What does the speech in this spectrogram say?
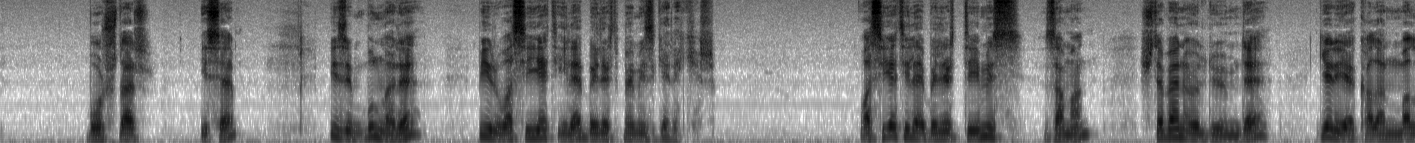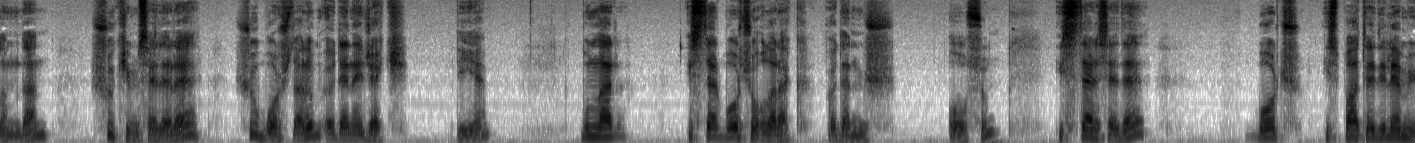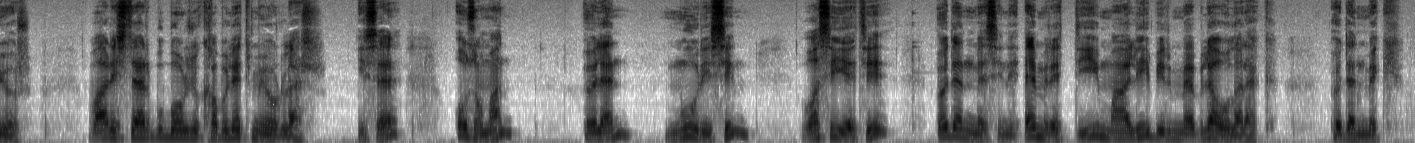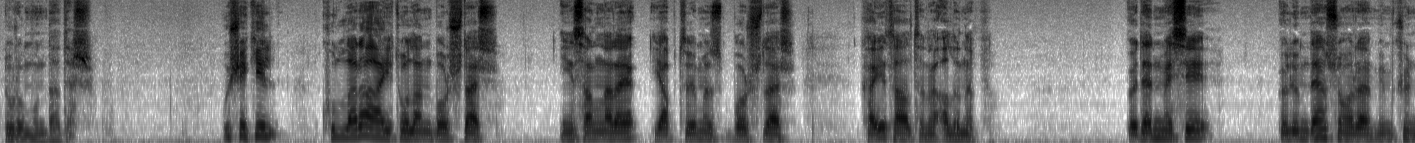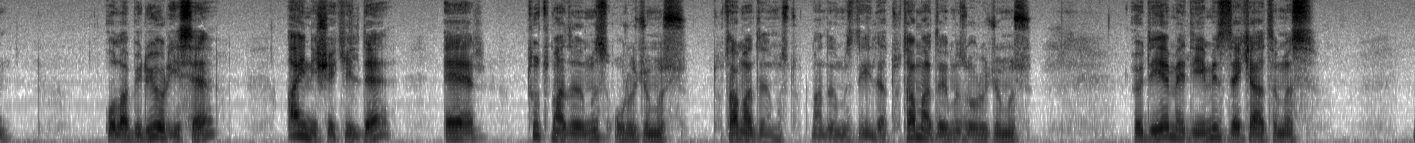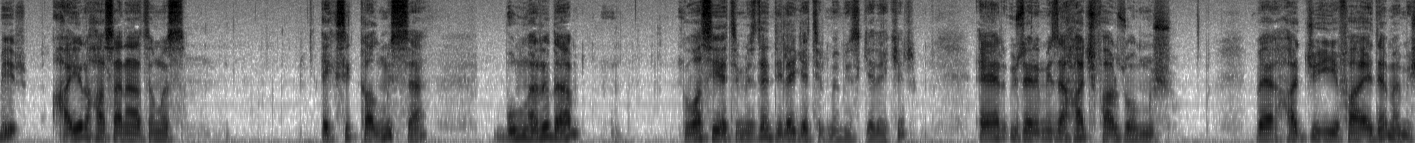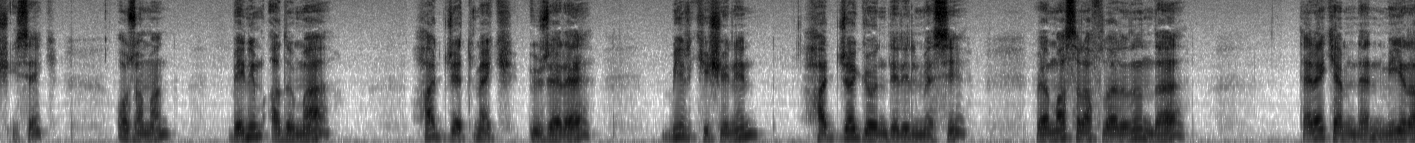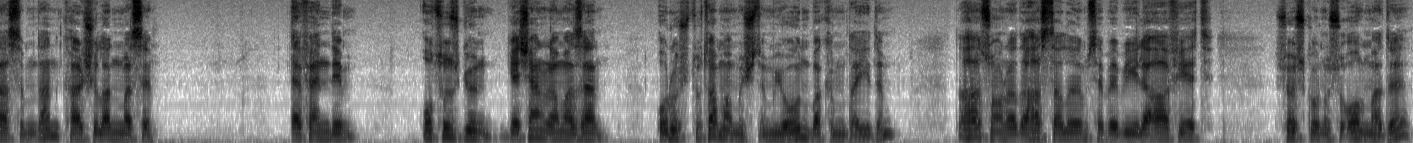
borçlar ise bizim bunları bir vasiyet ile belirtmemiz gerekir. Vasiyet ile belirttiğimiz zaman işte ben öldüğümde geriye kalan malımdan şu kimselere şu borçlarım ödenecek diye. Bunlar ister borç olarak ödenmiş olsun, isterse de borç ispat edilemiyor. Varisler bu borcu kabul etmiyorlar ise o zaman ölen murisin vasiyeti ödenmesini emrettiği mali bir meblağ olarak ödenmek durumundadır. Bu şekil kullara ait olan borçlar, insanlara yaptığımız borçlar kayıt altına alınıp ödenmesi ölümden sonra mümkün olabiliyor ise aynı şekilde eğer tutmadığımız orucumuz, tutamadığımız, tutmadığımız değil de tutamadığımız orucumuz, ödeyemediğimiz zekatımız, bir hayır hasanatımız eksik kalmışsa bunları da vasiyetimizde dile getirmemiz gerekir. Eğer üzerimize hac farz olmuş ve haccı ifa edememiş isek o zaman benim adıma hac etmek üzere bir kişinin hacca gönderilmesi ve masraflarının da terekemden, mirasımdan karşılanması. Efendim 30 gün geçen Ramazan oruç tutamamıştım, yoğun bakımdaydım. Daha sonra da hastalığım sebebiyle afiyet söz konusu olmadı.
